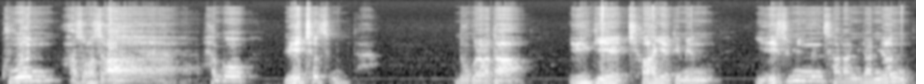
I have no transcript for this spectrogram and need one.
구원하소서 하고 외쳤습니다. 누구나 다 위기에 처하게 되면 예수 믿는 사람이라면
